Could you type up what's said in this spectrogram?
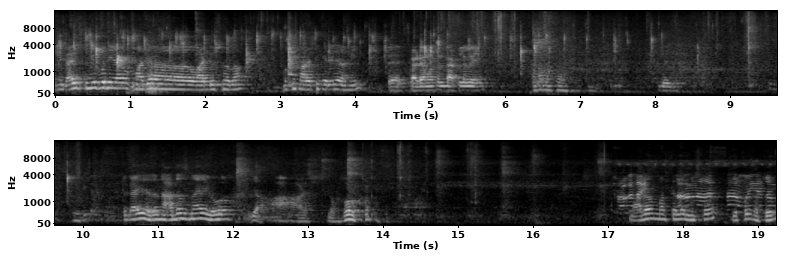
आणि काही तुम्ही पण या माझ्या वाढदिवसाला. मस्त पार्टी केलेली आहे आम्ही. ते काड्या मसाला टाकलेला आहे. खडा मसाला. तर काही ह्याचा नादच नाही हो. या, दादा मसाला मस्त येतो खातोय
